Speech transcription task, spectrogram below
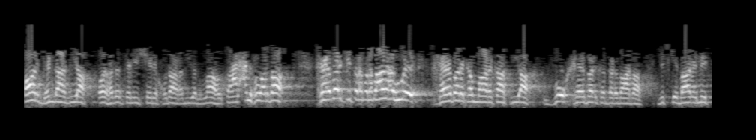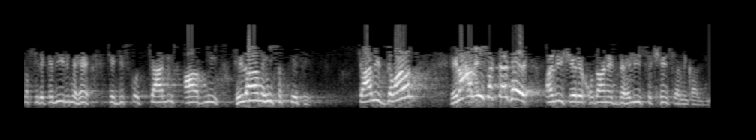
اور جھنڈا دیا اور حضرت علی شیر خدا رضی اللہ تعالیٰ خیبر کی طرف روانہ ہوئے۔ خیبر کا مارکا کیا؟ وہ خیبر کا دروازہ جس کے بارے میں تفصیل کبیر میں ہے کہ جس کو چالیس آدمی ہلا نہیں سکتے تھے۔ چالیس جوان ہلا نہیں سکتے تھے۔ علی شیر خدا نے دہلی سے کھینچ کر نکال دی۔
